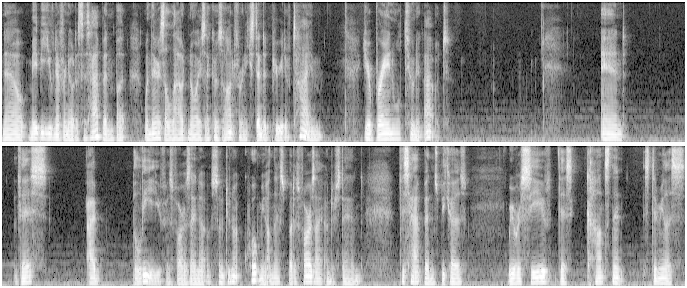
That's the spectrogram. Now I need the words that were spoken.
Now, maybe you've never noticed this happen, but when there is a loud noise that goes on for an extended period of time, your brain will tune it out. And this, I believe, as far as I know, so do not quote me on this, but as far as I understand, this happens because we receive this constant stimulus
